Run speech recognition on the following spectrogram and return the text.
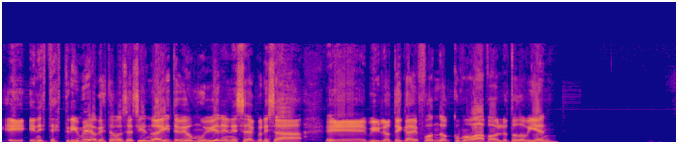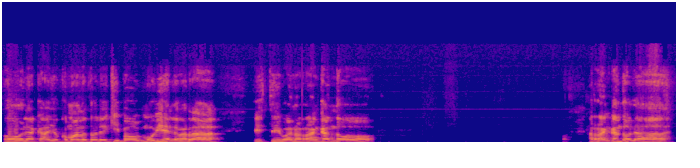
eh, en este streameo que estamos haciendo ahí. Te veo muy bien en esa con esa eh, biblioteca de fondo. ¿Cómo va, Pablo? ¿Todo bien? Hola, Cayo, ¿cómo anda todo el equipo? Muy bien, la verdad. Este, bueno, arrancando arrancando la,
